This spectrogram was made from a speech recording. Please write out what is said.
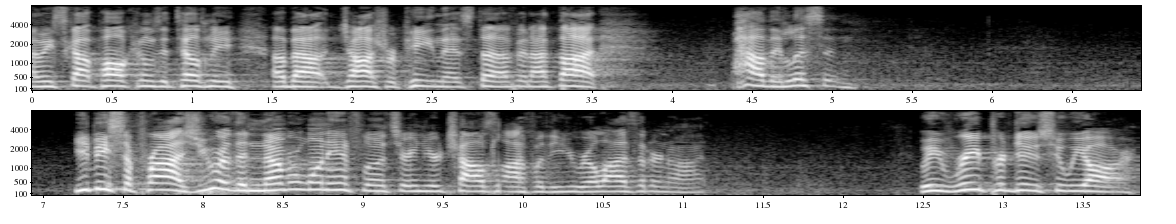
I mean, Scott Paul comes and tells me about Josh repeating that stuff. And I thought, wow, they listen. You'd be surprised. You are the number one influencer in your child's life, whether you realize it or not. We reproduce who we are.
